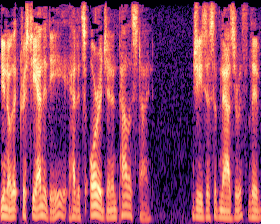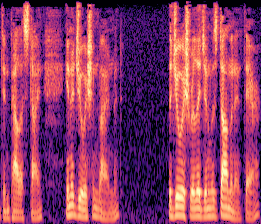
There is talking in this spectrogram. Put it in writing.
You know that Christianity had its origin in Palestine. Jesus of Nazareth lived in Palestine in a Jewish environment. The Jewish religion was dominant there.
